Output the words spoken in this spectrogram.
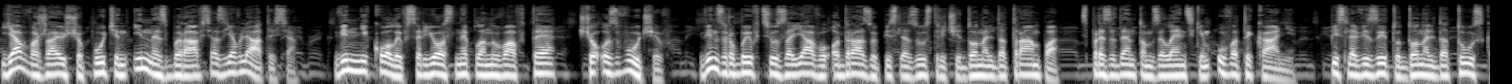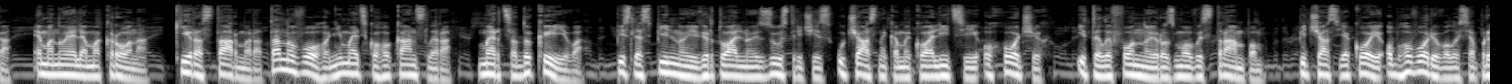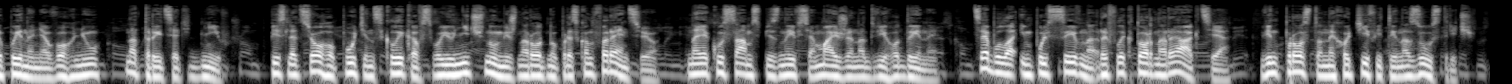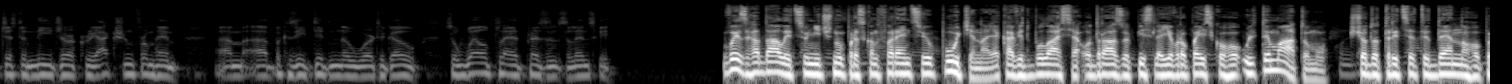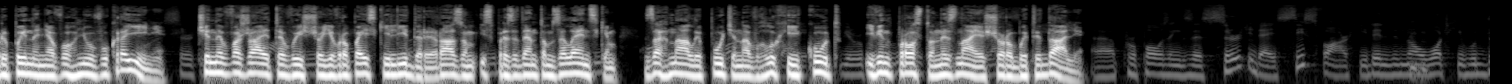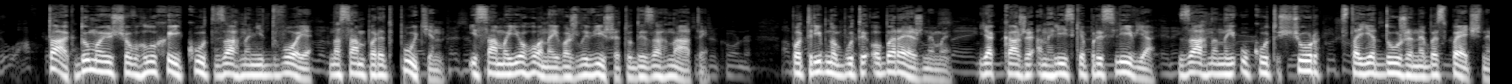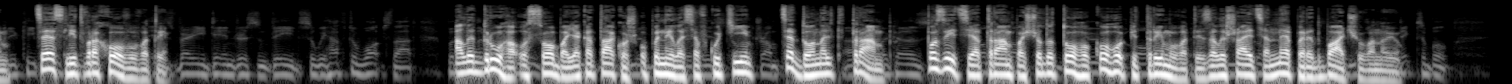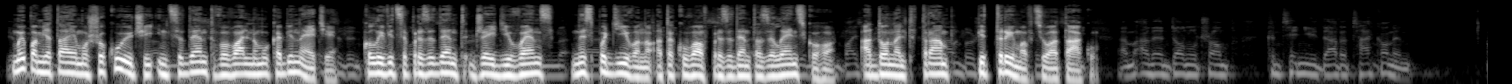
Я вважаю, що Путін і не збирався з'являтися. Він ніколи всерйоз не планував те, що озвучив. Він зробив цю заяву одразу після зустрічі Дональда Трампа з президентом Зеленським у Ватикані, після візиту Дональда Туска, Еммануеля Макрона, Кіра Стармера та нового німецького канцлера Мерца до Києва, після спільної віртуальної зустрічі з учасниками коаліції охочих і телефонної розмови з Трампом, під час якої обговорювалося припинення вогню на 30 днів. Після цього Путін скликав свою нічну міжнародну прес-конференцію, на яку сам спізнився майже на дві години. Це була імпульсивна рефлекторна реакція. Він просто не хотів іти на зустріч. Ви згадали цю нічну прес-конференцію Путіна, яка відбулася одразу після європейського ультиматуму щодо 30-денного припинення вогню в Україні. Чи не вважаєте ви, що європейські лідери разом із президентом Зеленським загнали Путіна в глухий кут, і він просто не знає, що робити далі? Так, думаю, що в глухий кут загнані двоє насамперед Путін, і саме його найважливіше туди загнати. Потрібно бути обережними. Як каже англійське прислів'я, загнаний у кут щур стає дуже небезпечним. Це слід враховувати. Але друга особа, яка також опинилася в куті, це Дональд Трамп. Позиція Трампа щодо того, кого підтримувати, залишається непередбачуваною. Ми пам'ятаємо шокуючий інцидент в овальному кабінеті, коли віцепрезидент Джей Ді Венс несподівано атакував президента Зеленського, а Дональд Трамп підтримав цю атаку.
